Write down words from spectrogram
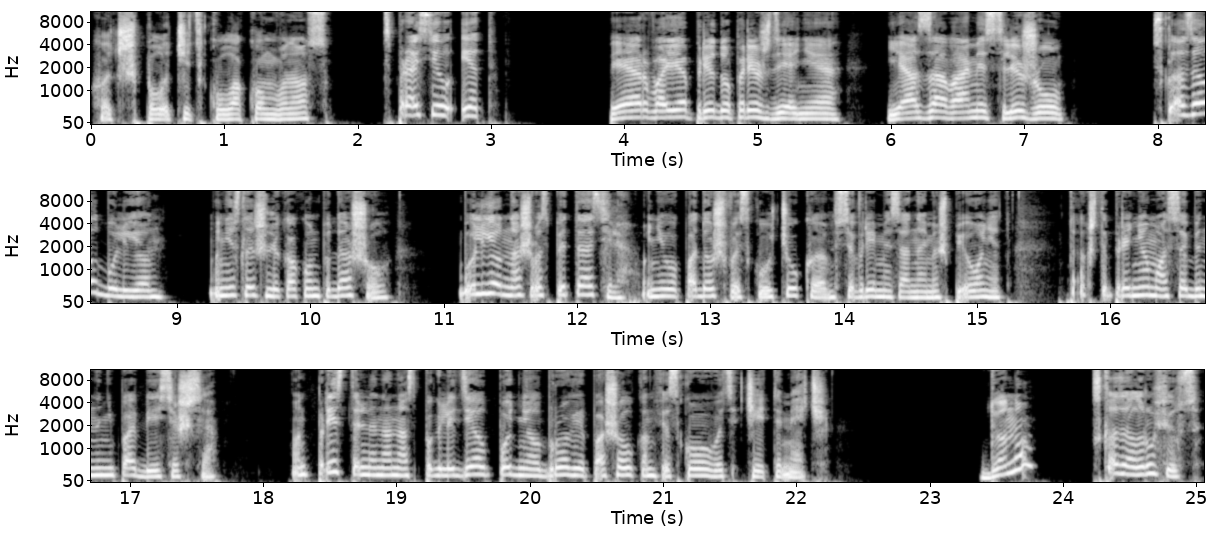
«Хочешь получить кулаком в нос?» — спросил Эд. «Первое предупреждение. Я за вами слежу», — сказал Бульон. Мы не слышали, как он подошел. Бульон наш воспитатель. У него подошва из каучука, он все время за нами шпионит, так что при нем особенно не побесишься. Он пристально на нас поглядел, поднял брови и пошел конфисковывать чей-то мяч. «Да ну!» — сказал Руфюс.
